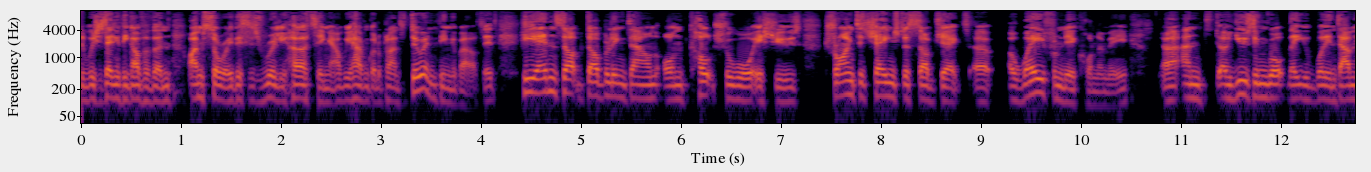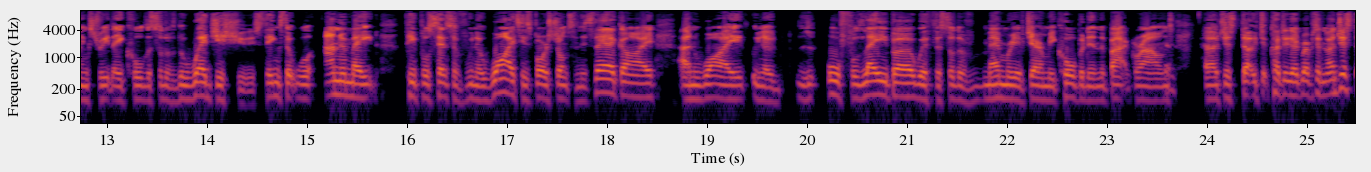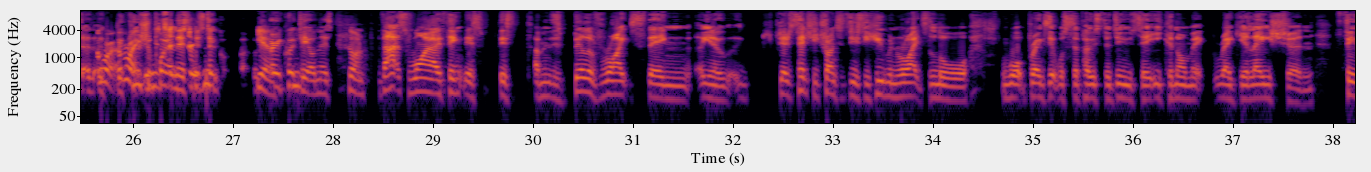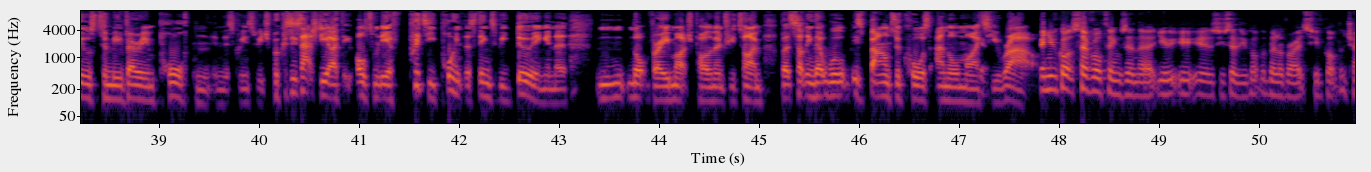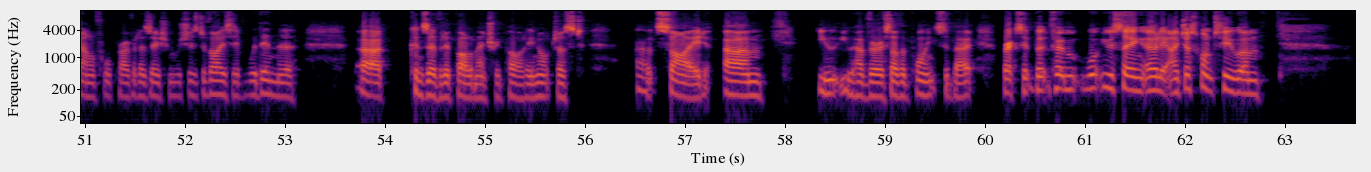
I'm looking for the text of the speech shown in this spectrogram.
which is anything other than I'm sorry, this is really hurting, and we haven't got a plan to do anything about it. He ends up doubling down on culture war issues, trying to change the subject uh, away from the economy, uh, and uh, using what they well in Downing Street they call the sort of the wedge issues, things that will animate people's sense of you know why it is Boris Johnson is their guy, and why you know awful Labour with the sort of memory of Jeremy Corbyn in the background, uh, just uh, represent. And just a, a, right, crucial point on this, just to, yeah. very quickly on this. That's why I think this this I mean this Bill of Rights thing, you know, essentially trying to do to human rights law what Brexit was supposed to do to economic regulation feels to me very important in this Queen's speech because it's actually, I think, ultimately a pretty pointless thing to be doing in a not very much parliamentary time, but something that will is bound to cause an almighty yeah. row. And you've got several things in there. You, you, as you said, you've got the Bill of Rights, you've got the Channel Four privatisation, which is divisive within the uh, Conservative Parliamentary Party, not just outside. Um, you you have various other points about Brexit. But from what you were saying earlier, I just want to um,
